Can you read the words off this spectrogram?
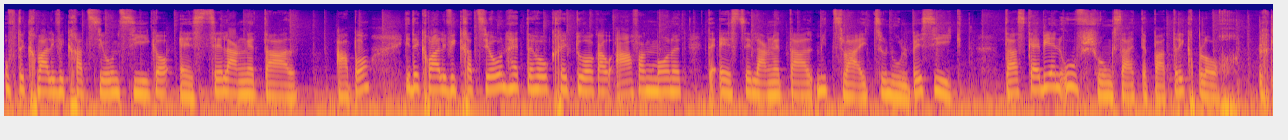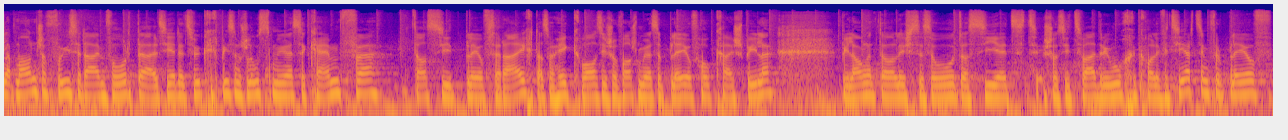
auf den Qualifikationssieger SC Langenthal. Aber in der Qualifikation hat der Hockey Thurgau Anfang Monat den SC Langenthal mit 2 zu 0 besiegt. Das gäbe einen Aufschwung, sagt Patrick Bloch. Ich glaube, die Mannschaft von uns hat einen Vorteil. Sie hat jetzt wirklich bis zum Schluss müssen kämpfen dass sie die Playoffs erreicht. Also hätte quasi schon fast müssen Playoff-Hockey spielen Bei Langenthal ist es so, dass sie jetzt schon seit zwei, drei Wochen qualifiziert sind für die Playoff.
